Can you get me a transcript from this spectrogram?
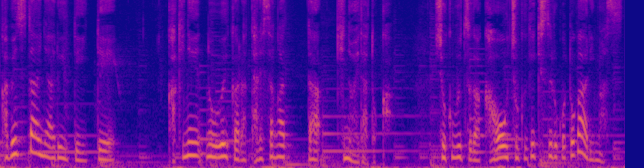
壁伝いに歩いていて垣根の上から垂れ下がった木の枝とか植物が顔を直撃することがあります。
